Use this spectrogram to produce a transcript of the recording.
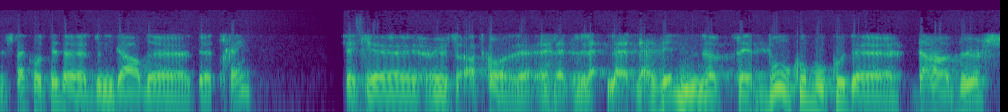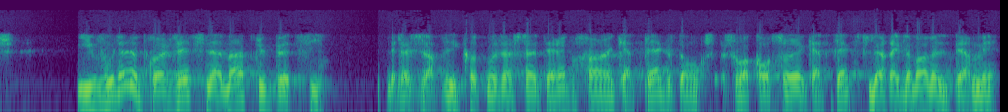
juste à côté d'une gare de, train. Fait que, euh, en tout cas, la, ville nous a fait beaucoup, beaucoup d'embûches. Ils voulaient un projet finalement plus petit. Mais là, je leur dis, écoute, moi, j'ai acheté un terrain pour faire un 4 donc je vais construire un 4 puis le règlement me le permet.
